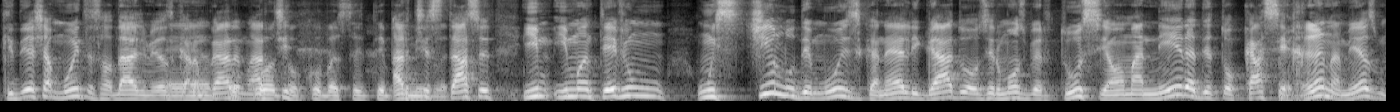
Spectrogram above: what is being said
que deixa muita saudade mesmo, cara. Um cara, um É, tocou, arti- tocou bastante tempo artistaço e, e manteve um, um estilo de música, né, ligado aos irmãos Bertucci, é uma maneira de tocar serrana mesmo.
